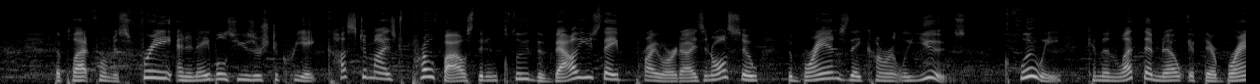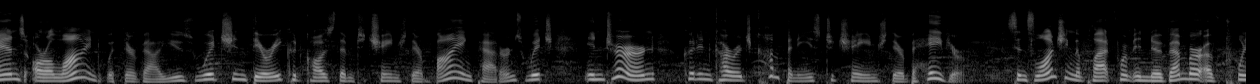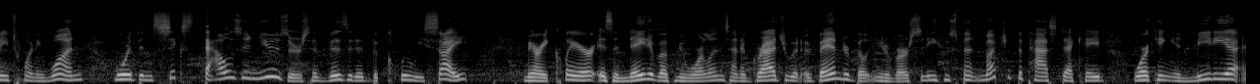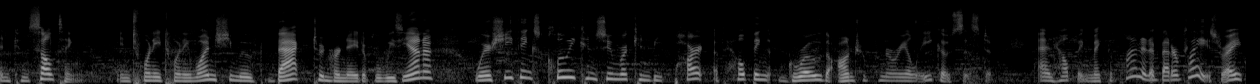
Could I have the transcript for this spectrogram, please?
The platform is free and enables users to create customized profiles that include the values they prioritize and also the brands they currently use. Cluey can then let them know if their brands are aligned with their values, which in theory could cause them to change their buying patterns, which in turn could encourage companies to change their behavior. Since launching the platform in November of 2021, more than 6,000 users have visited the Cluey site. Mary Claire is a native of New Orleans and a graduate of Vanderbilt University who spent much of the past decade working in media and consulting. In 2021, she moved back to her native Louisiana, where she thinks Cluey Consumer can be part of helping grow the entrepreneurial ecosystem and helping make the planet a better place, right?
